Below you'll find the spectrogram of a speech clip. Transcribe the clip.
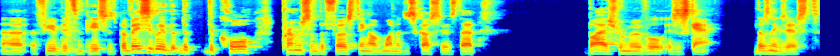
uh, a few bits and pieces. But basically, the, the, the, core premise of the first thing I want to discuss is that bias removal is a scam. It doesn't exist,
